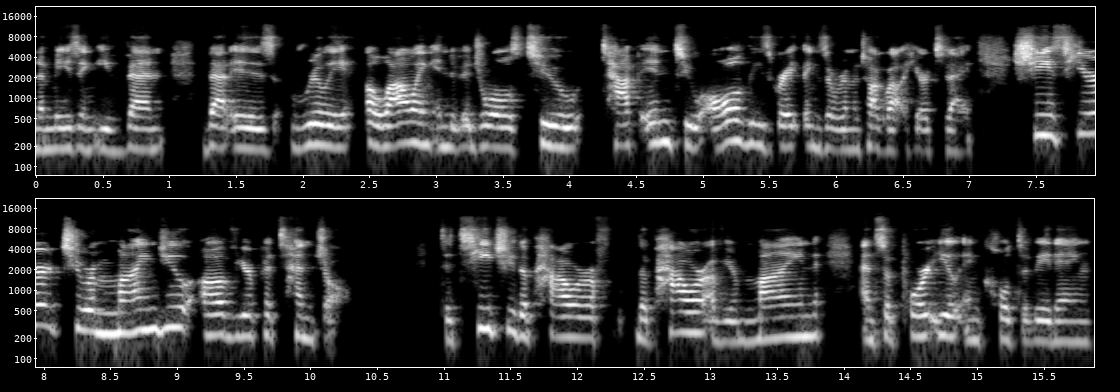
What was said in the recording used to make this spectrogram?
an amazing event that is really allowing individuals to tap into all of these great things that we're going to talk about here today. She's here to remind you of your potential to teach you the power of the power of your mind and support you in cultivating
